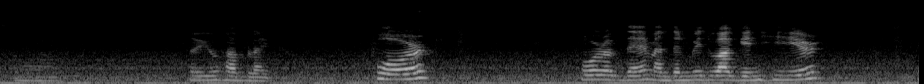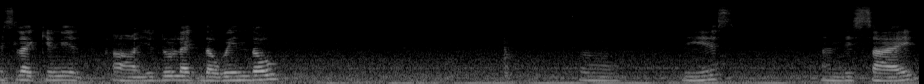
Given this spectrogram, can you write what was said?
so, so you have like four four of them and then with wagon here it's like you need uh, you do like the window. So this and this side.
